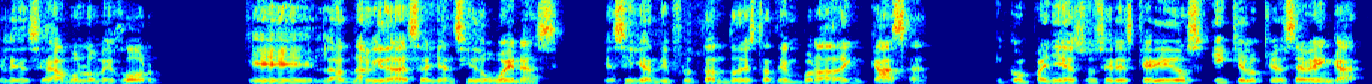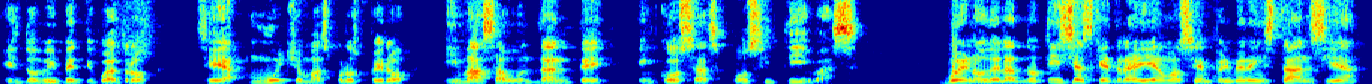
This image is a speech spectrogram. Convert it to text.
que le deseamos lo mejor, que las navidades hayan sido buenas, que sigan disfrutando de esta temporada en casa, en compañía de sus seres queridos y que lo que se venga, el 2024, sea mucho más próspero y más abundante en cosas positivas. Bueno, de las noticias que traíamos en primera instancia,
